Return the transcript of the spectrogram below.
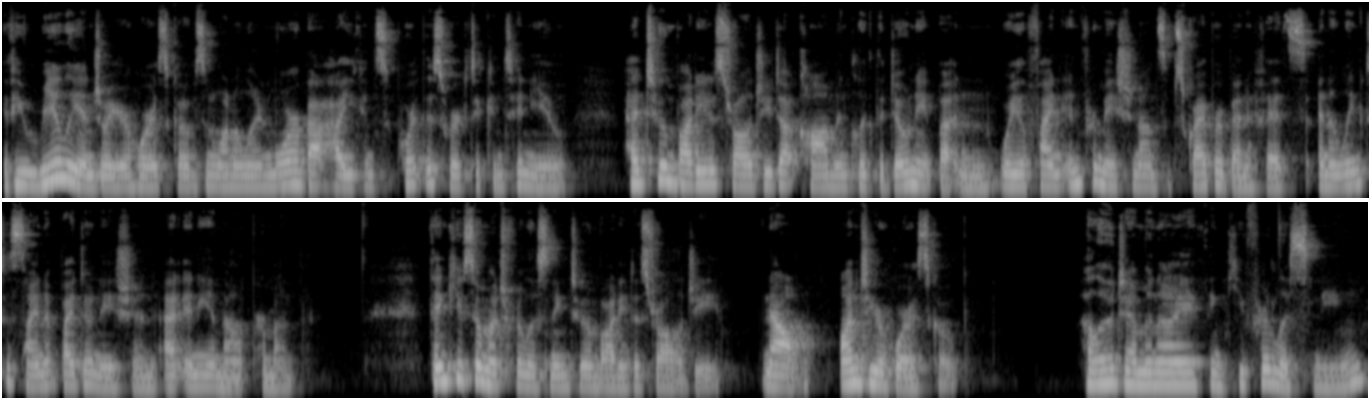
If you really enjoy your horoscopes and want to learn more about how you can support this work to continue, head to embodiedastrology.com and click the donate button, where you'll find information on subscriber benefits and a link to sign up by donation at any amount per month. Thank you so much for listening to Embodied Astrology. Now, on to your horoscope. Hello, Gemini. Thank you for listening.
